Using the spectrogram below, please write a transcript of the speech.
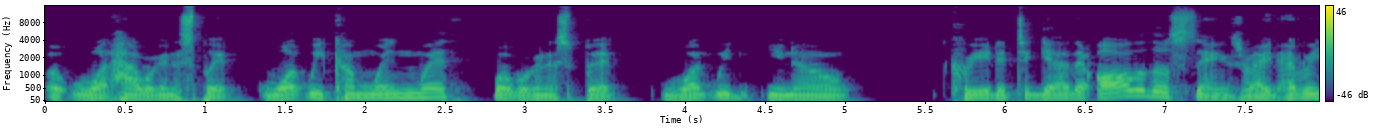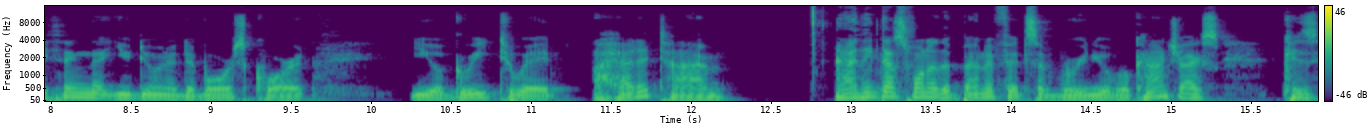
uh, what how we're going to split what we come in with what we're going to split what we you know created together all of those things right? Everything that you do in a divorce court you agree to it ahead of time and i think that's one of the benefits of renewable contracts because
